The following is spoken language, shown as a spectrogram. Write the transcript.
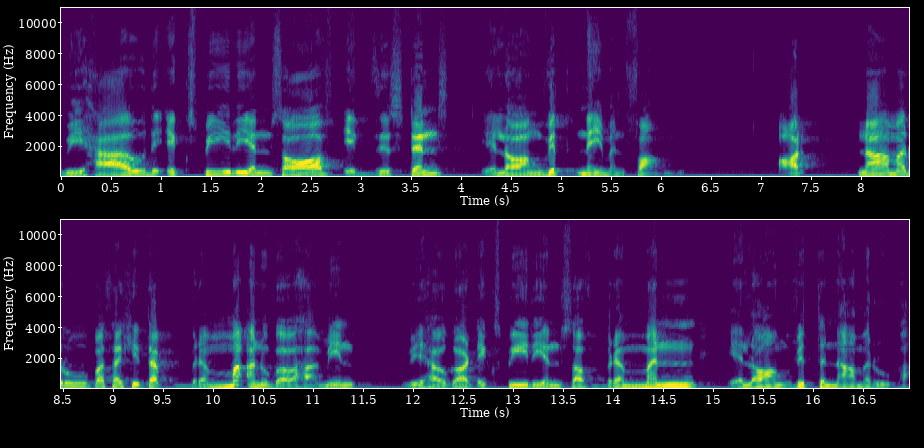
we have the experience of existence along with name and form or nama rupa sahita brahma anubhavaha means we have got experience of brahman along with nama rupa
